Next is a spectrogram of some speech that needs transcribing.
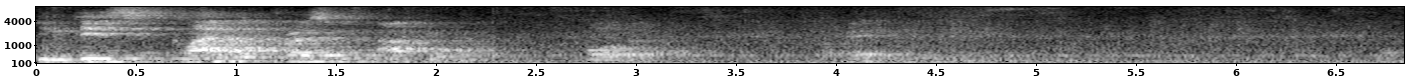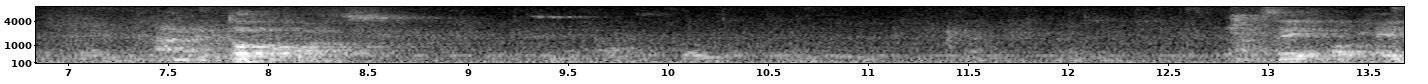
in this climate present Africa folder. Okay? And the total ones. And say, okay.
